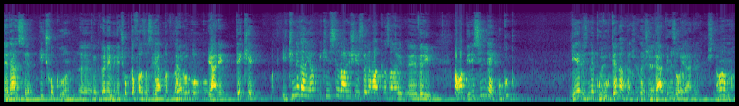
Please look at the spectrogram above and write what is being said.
nedense hiç hukukun e, önemini çok da fazlasıyla yapmadılar. Yani o- o- o- Yani de ki bak ilkinde daha yap, ikincisinde de aynı şeyi söyleme hakkını sana e, vereyim. Ama birisinde hukuk, diğerisinde hukuk Hayır, deme arkadaşım. şey- Derdimiz o yani. Şimdi tamam mı?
